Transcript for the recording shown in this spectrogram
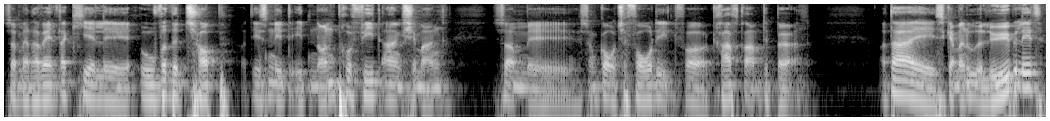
som man har valgt at kalde Over the Top. Og det er sådan et, et non-profit arrangement, som, øh, som går til fordel for kraftramte børn. Og der øh, skal man ud og løbe lidt,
